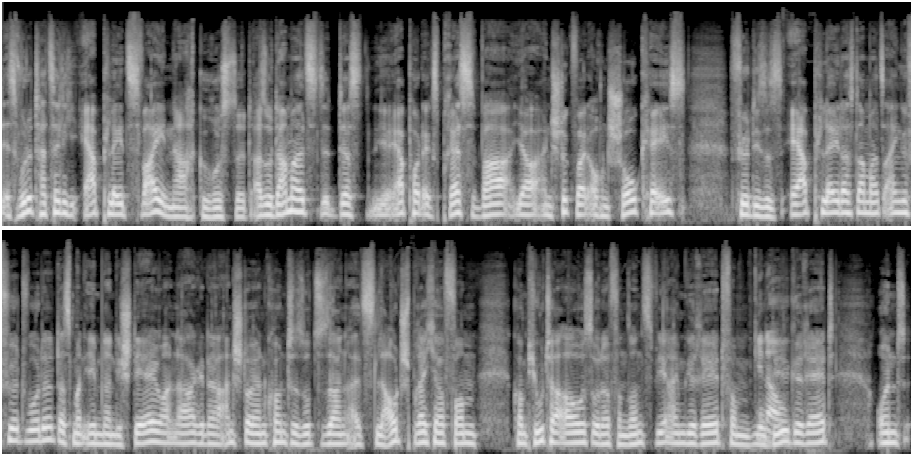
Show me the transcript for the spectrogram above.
es wurde tatsächlich AirPlay 2 nachgerüstet. Also damals, das Airport Express war ja ein Stück weit auch ein Showcase für dieses AirPlay, das damals eingeführt wurde, dass man eben dann die Stereoanlage da ansteuern konnte, sozusagen als Lautsprecher vom Computer aus oder von sonst wie einem Gerät, vom genau. Mobilgerät. Und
